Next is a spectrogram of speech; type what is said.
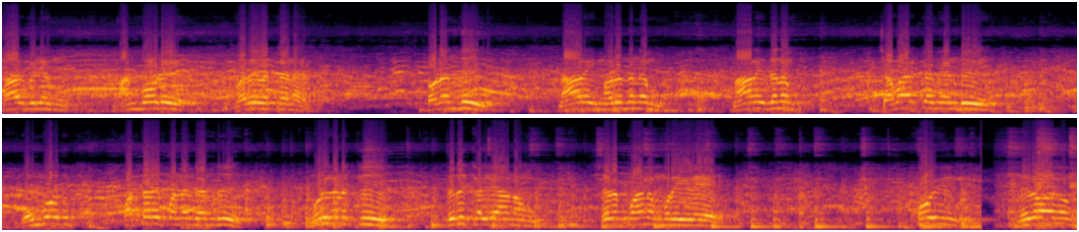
சார்பிலும் அன்போடு வரவேற்றனர். தொடர்ந்து நாளை மறுதினம் நாளை தினம் செவ்வாய்க்கிழமை அன்று ஒம்பது பத்தரை பன்னெண்டு அன்று முருகனுக்கு திருக்கல்யாணம். சிறப்பான முறையிலே கோயில் நிர்வாகம்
